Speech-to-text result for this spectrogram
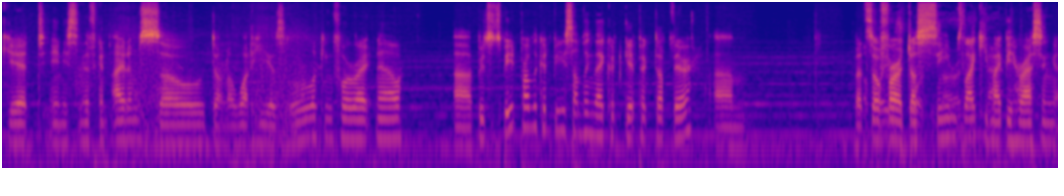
get any significant items, so don't know what he is looking for right now. Uh, Boosted Speed probably could be something that could get picked up there. Um, but so far it just seems like he might be harassing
